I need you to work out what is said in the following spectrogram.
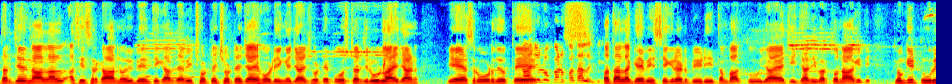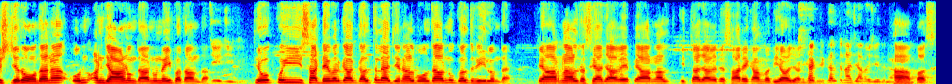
ਦਰਜੇ ਦੇ ਨਾਲ ਨਾਲ ਅਸੀਂ ਸਰਕਾਰ ਨੂੰ ਵੀ ਬੇਨਤੀ ਕਰਦੇ ਆ ਵੀ ਛੋਟੇ ਛੋਟੇ ਚਾਹੇ ਹੋਰਡਿੰਗ ਜਾਂ ਛੋਟੇ ਪੋਸਟਰ ਜ਼ਰੂਰ ਲਾਏ ਜਾਣ। ਵੀ ਇਸ ਰੋਡ ਦੇ ਉੱਤੇ ਤਾਂ ਜੋ ਲੋਕਾਂ ਨੂੰ ਪਤਾ ਲੱਗੇ। ਪਤਾ ਲੱਗੇ ਵੀ ਸਿਗਰਟ ਬੀੜੀ ਤੰਬਾਕੂ ਜਾਂ ਇਹ ਚੀਜ਼ਾਂ ਦੀ ਵਰਤੋਂ ਨਾ ਕੀਤੀ। ਕਿਉਂਕਿ ਟੂਰਿਸਟ ਜਦੋਂ ਆਉਂਦਾ ਨਾ ਉਹਨੂੰ ਅਣਜਾਣ ਹੁੰਦਾ ਉਹਨੂੰ ਨਹੀਂ ਪਤਾ ਹੁੰਦਾ। ਜੀ ਜੀ ਜੀ। ਤੇ ਉਹ ਕੋਈ ਸਾਡੇ ਵਰਗਾ ਗਲਤ ਲਹਿਜੇ ਨਾਲ ਬੋਲਦਾ ਉਹਨੂੰ ਗਲਤ ਫੀਲ ਹੁੰਦਾ। ਪਿਆਰ ਨਾਲ ਦੱਸਿਆ ਜਾਵੇ ਪਿਆਰ ਨਾਲ ਕੀਤਾ ਜਾਵੇ ਤੇ ਸਾਰੇ ਕੰਮ ਵਧੀਆ ਹੋ ਜਾਣਗੇ। ਜੀ ਫੈਕਟ ਗਲਤ ਨਾ ਜਾਵੇ ਜਿਹਦੇ ਨਾਲ। ਹਾਂ ਬਸ।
